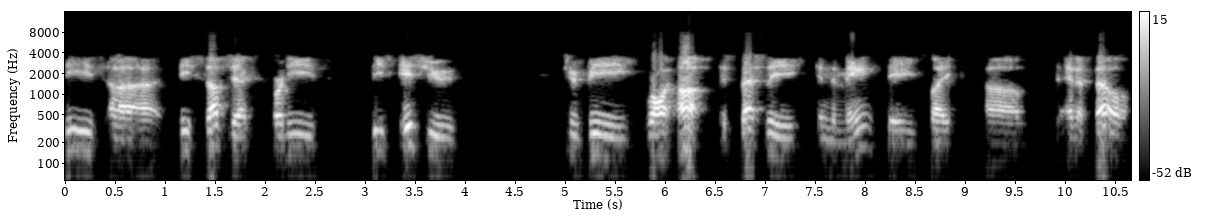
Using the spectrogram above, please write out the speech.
these uh, these subjects or these these issues to be brought up, especially in the main stage, like um, the NFL,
